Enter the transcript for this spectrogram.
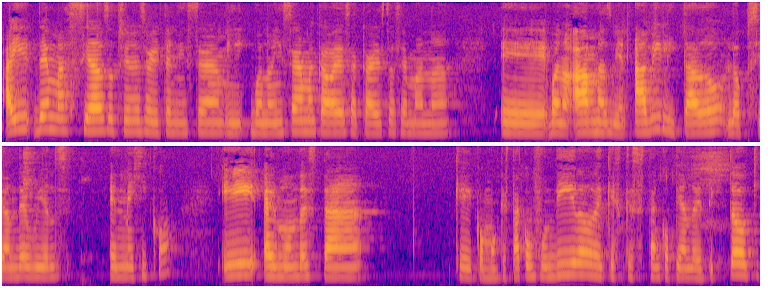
Hay demasiadas opciones ahorita en Instagram y bueno, Instagram acaba de sacar esta semana eh, bueno, ha, más bien, ha habilitado la opción de Reels en México y el mundo está que como que está confundido de que es que se están copiando de TikTok y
